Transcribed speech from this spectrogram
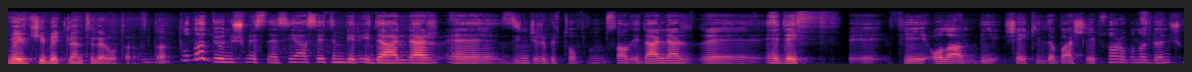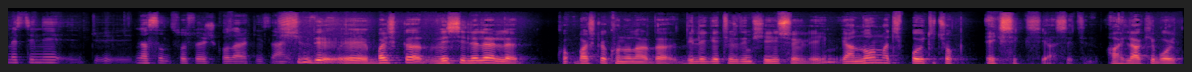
mevki beklentiler o tarafta. Buna dönüşmesine siyasetin bir idealler e, zinciri, bir toplumsal idealler e, hedef fi olan bir şekilde başlayıp sonra buna dönüşmesini e, nasıl sosyolojik olarak izah ediyorsunuz? Şimdi e, başka vesilelerle başka konularda dile getirdiğim şeyi söyleyeyim. Yani normatif boyutu çok eksik siyasetin. Ahlaki boyut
